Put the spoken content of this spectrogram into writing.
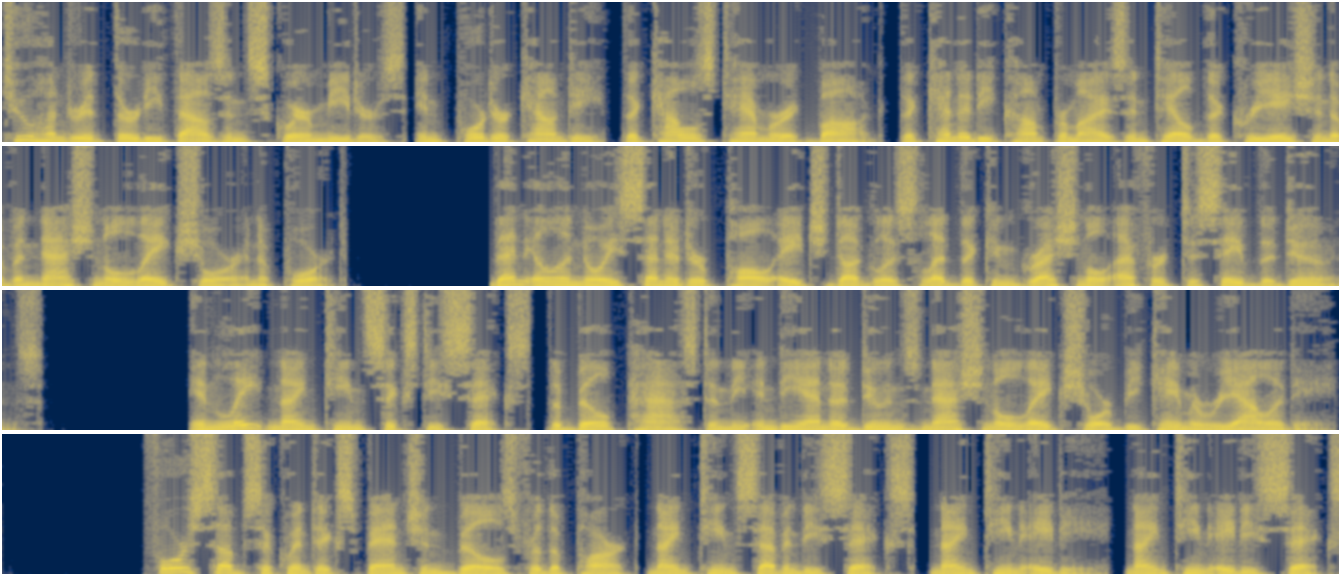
(230,000 square meters) in Porter County, the Cowles Tamarack Bog. The Kennedy Compromise entailed the creation of a national lakeshore and a port. Then Illinois Senator Paul H. Douglas led the congressional effort to save the dunes. In late 1966, the bill passed and the Indiana Dunes National Lakeshore became a reality. Four subsequent expansion bills for the park 1976, 1980, 1986,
